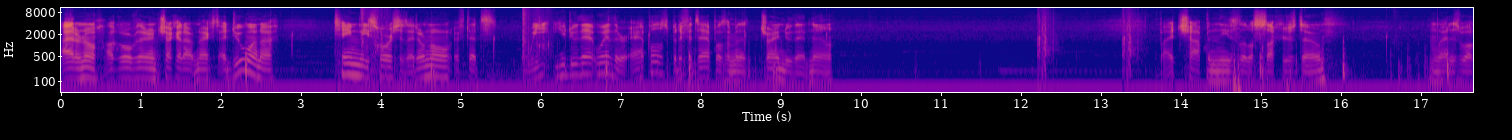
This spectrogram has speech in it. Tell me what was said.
I don't know. I'll go over there and check it out next. I do want to tame these horses. I don't know if that's wheat you do that with or apples, but if it's apples, I'm going to try and do that now. By chopping these little suckers down. Might as well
